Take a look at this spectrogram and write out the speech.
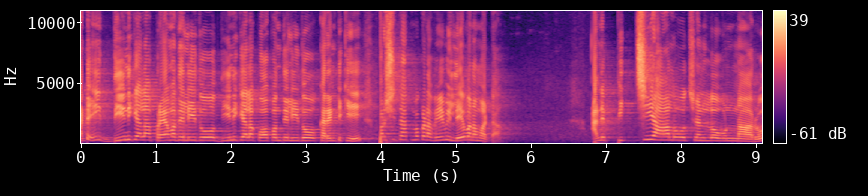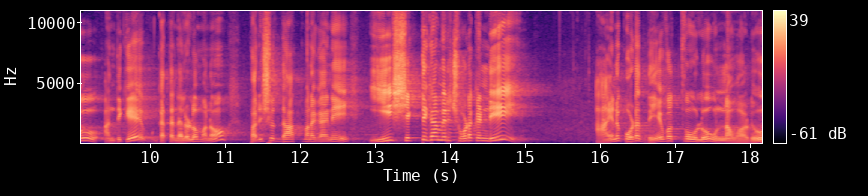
అంటే దీనికి ఎలా ప్రేమ తెలియదో దీనికి ఎలా కోపం తెలియదో కరెంట్కి పరిశుద్ధాత్మ కూడా అవేమీ లేవనమాట అనే పిచ్చి ఆలోచనలో ఉన్నారు. అందుకే గత నెలలో మనం పరిశుద్ధాత్మనగానే ఈ శక్తిగా మీరు చూడకండి. ఆయన కూడా దేవత్వంలో ఉన్నవాడు.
